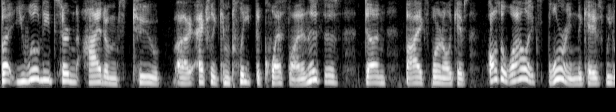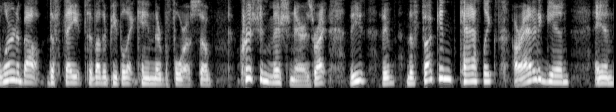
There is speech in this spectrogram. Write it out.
but you will need certain items to uh, actually complete the quest line, and this is done by exploring all the caves. Also, while exploring the caves, we learn about the fates of other people that came there before us. So, Christian missionaries, right? These the the fucking Catholics are at it again, and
